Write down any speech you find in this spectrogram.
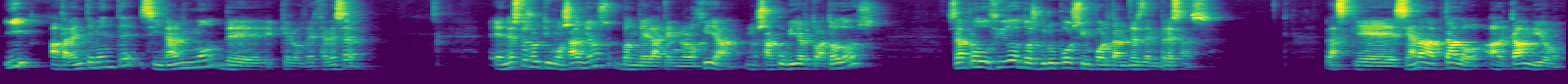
y aparentemente sin ánimo de que lo deje de ser. En estos últimos años, donde la tecnología nos ha cubierto a todos, se han producido dos grupos importantes de empresas. Las que se han adaptado al cambio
